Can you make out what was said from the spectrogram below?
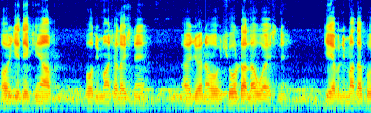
और ये देखें आप, बहुत ही माशाल्लाह इसने जो है ना वो शोर डाला हुआ है इसने। ये अपनी मादा को,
